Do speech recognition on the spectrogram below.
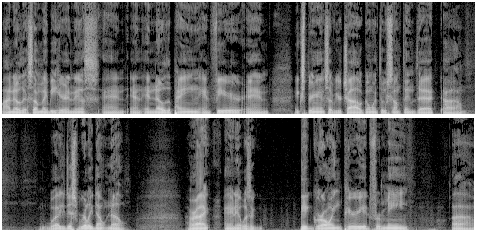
I know that some may be hearing this and, and, and know the pain and fear and experience of your child going through something that, um, well, you just really don't know. All right and it was a big growing period for me uh,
